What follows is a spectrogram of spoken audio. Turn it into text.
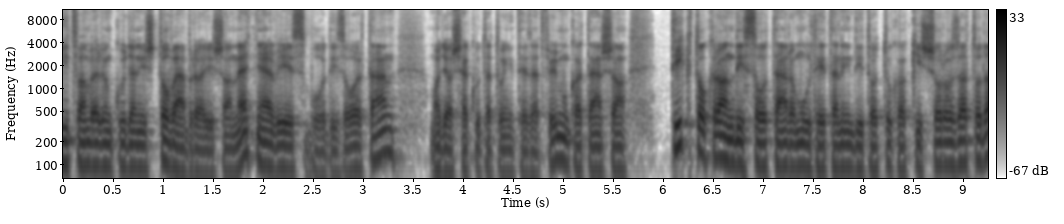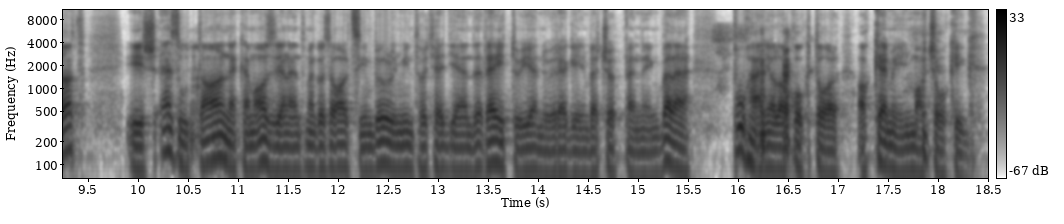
Itt van velünk ugyanis továbbra is a netnyelvész Bódi Zoltán, Magyar Segkutatóintézet főmunkatársa. TikTok randi szótára múlt héten indítottuk a kis sorozatodat, és ezúttal nekem az jelent meg az alcímből, hogy mintha egy ilyen rejtőjenő regénybe csöppennénk bele, puhány alakoktól a kemény macsókig.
